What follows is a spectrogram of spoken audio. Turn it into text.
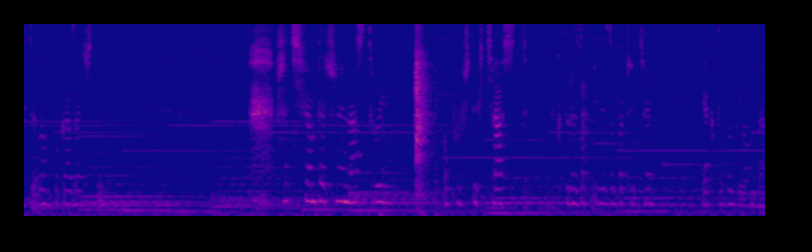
chcę Wam pokazać tu przedświąteczny nastrój. Oprócz tych ciast, które za chwilę zobaczycie, jak to wygląda.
